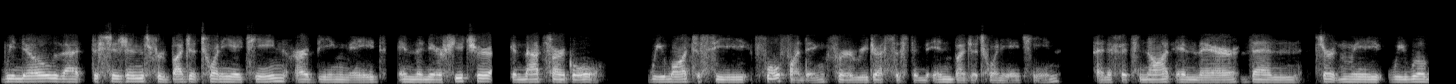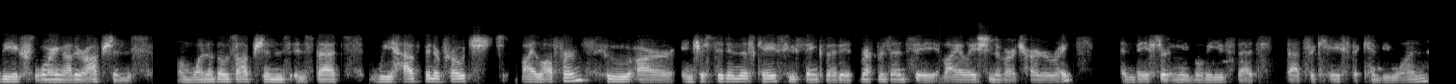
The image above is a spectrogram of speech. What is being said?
We know that decisions for Budget 2018 are being made in the near future, and that's our goal we want to see full funding for a redress system in budget 2018. And if it's not in there, then certainly we will be exploring other options. Um, one of those options is that we have been approached by law firms who are interested in this case, who think that it represents a violation of our charter rights. And they certainly believe that that's a case that can be won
